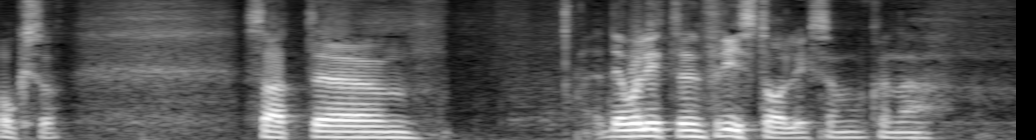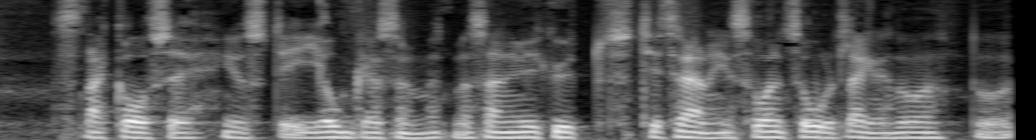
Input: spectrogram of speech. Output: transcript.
också. Så att eh, det var lite en fristad liksom att kunna snacka av sig just i omklädningsrummet. Men sen när vi gick ut till träningen så var det inte så roligt längre. Då, då,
